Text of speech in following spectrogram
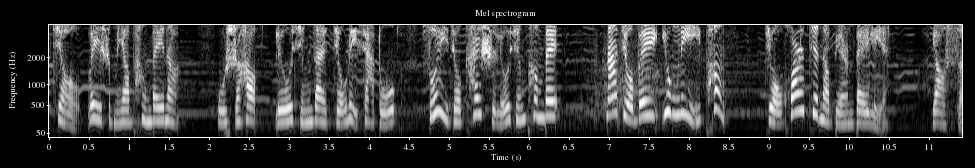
酒为什么要碰杯呢？古时候流行在酒里下毒，所以就开始流行碰杯。拿酒杯用力一碰，酒花溅到别人杯里，要死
